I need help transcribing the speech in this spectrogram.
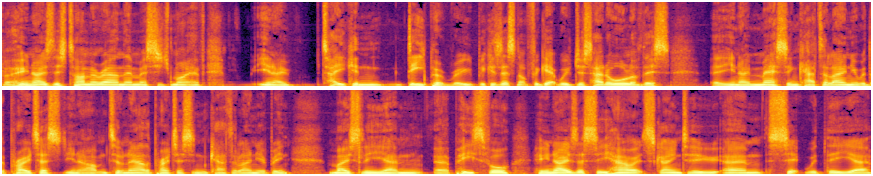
but who knows this time around their message might have you know taken deeper root because let's not forget we've just had all of this uh, you know mess in Catalonia with the protests you know up until now the protests in Catalonia have been mostly um, uh, peaceful who knows let's see how it's going to um, sit with the uh,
